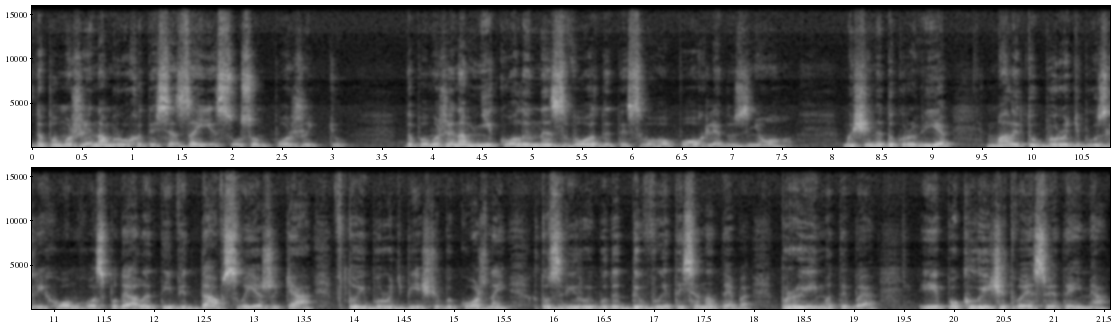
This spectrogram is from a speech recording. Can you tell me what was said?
Допоможи нам рухатися за Ісусом по життю. Допоможи нам ніколи не зводити свого погляду з нього. Ми ще не до крові мали ту боротьбу з гріхом, Господи, але Ти віддав своє життя в той боротьбі, щоб кожний, хто з вірою буде дивитися на Тебе, прийме Тебе і покличе Твоє святе ім'я,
